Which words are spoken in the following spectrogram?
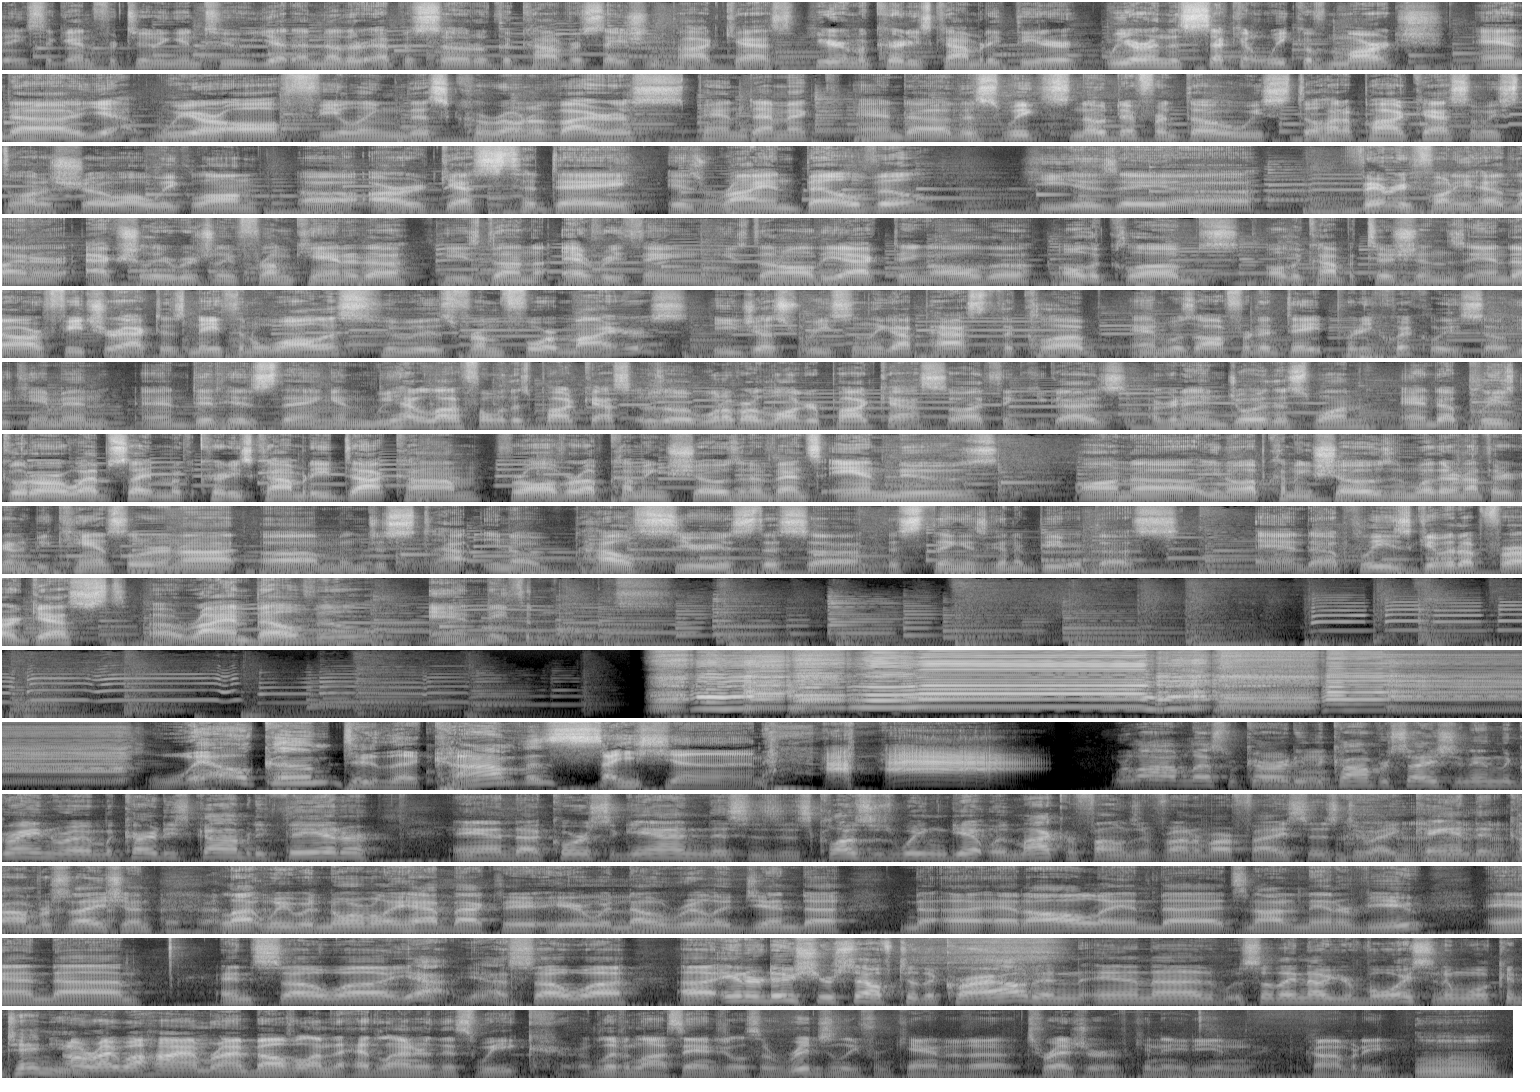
thanks again for tuning into yet another episode of the Conversation Podcast here at McCurdy's Comedy Theater. We are in the second week of March, and uh, yeah, we are all feeling this coronavirus pandemic. And uh, this week's no different, though. We still had a podcast and we still had a show all week long. Uh, our guest today is Ryan Belleville. He is a uh, very funny headliner, actually originally from Canada. He's done everything. He's done all the acting, all the all the clubs, all the competitions. And uh, our feature act is Nathan Wallace, who is from Fort Myers. He just recently got past the club and was offered a date pretty quickly, so he came in and did his thing. And we had a lot of fun with this podcast. It was a, one of our longer podcasts, so I think you guys are gonna enjoy this one. And uh, please go to our website mccurdy'scomedy.com for all of our upcoming shows and events and news on uh, you know upcoming shows and whether or not they're going to be canceled or not, um, and just how you know how serious this uh, this thing is going to be with us. And uh, please give it up for our guests uh, Ryan Belleville and Nathan Wallace. Welcome to the conversation. We're live, Les McCurdy, the conversation in the green room, McCurdy's Comedy Theater. And uh, of course, again, this is as close as we can get with microphones in front of our faces to a candid conversation like we would normally have back there here with no real agenda uh, at all. And uh, it's not an interview. And um, and so, uh, yeah, yeah. So uh, introduce yourself to the crowd and, and uh, so they know your voice, and then we'll continue. All right. Well, hi, I'm Ryan Belleville. I'm the headliner this week. I live in Los Angeles, originally from Canada, treasure of Canadian comedy. Oh,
